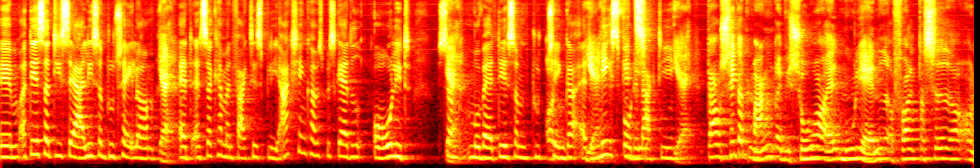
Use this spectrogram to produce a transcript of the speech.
Øhm, og det er så de særlige, som du taler om, Ja. at, at så kan man faktisk blive aktieindkomstbeskattet årligt, som Ja. må være det, som du Og- tænker er det mest fordelagtige. Ja, der er jo sikkert mange revisorer og alt muligt andet, og folk, der sidder og,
